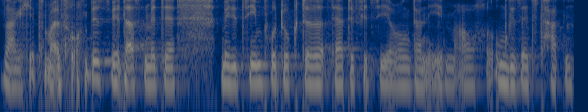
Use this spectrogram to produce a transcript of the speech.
sage ich jetzt mal so, bis wir das mit der Medizinprodukte-Zertifizierung dann eben auch umgesetzt hatten.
